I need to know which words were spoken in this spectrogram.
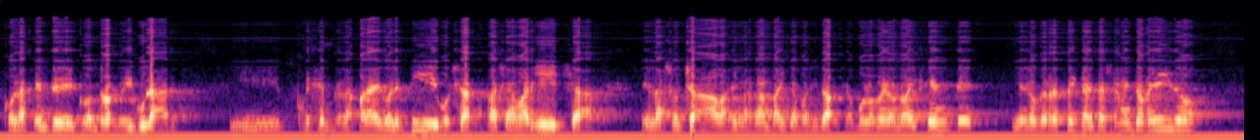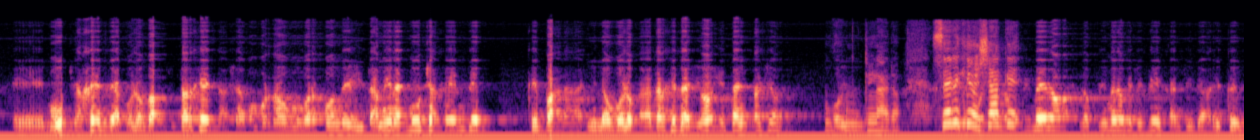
con la gente de control vehicular, y por ejemplo en las paradas de colectivos, ya en las rayas amarillas, en las ochavas, en las rampas discapacitadas, ya por lo menos no hay gente, y en lo que respecta al estacionamiento medido, eh, mucha gente ha colocado su tarjeta, se ha comportado como corresponde, y también hay mucha gente que para y no coloca la tarjeta, y hoy está en infracción. Claro. Sergio, ya que... Los primeros, que se quejan, chicas. Este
